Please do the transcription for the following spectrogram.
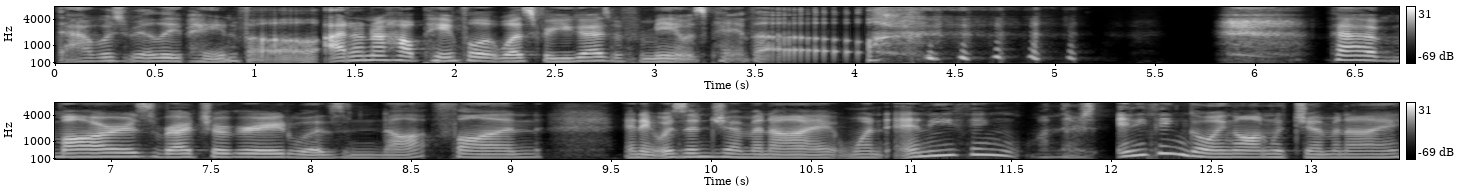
that was really painful. I don't know how painful it was for you guys, but for me, it was painful. that Mars retrograde was not fun. And it was in Gemini. When anything, when there's anything going on with Gemini,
